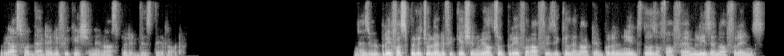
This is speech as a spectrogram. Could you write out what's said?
We ask for that edification in our spirit this day, Lord. As we pray for spiritual edification, we also pray for our physical and our temporal needs, those of our families and our friends.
